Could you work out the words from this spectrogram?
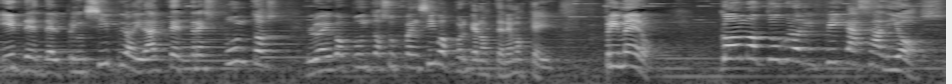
ir desde el principio y darte tres puntos, luego puntos suspensivos porque nos tenemos que ir. Primero, ¿cómo tú glorificas a Dios?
